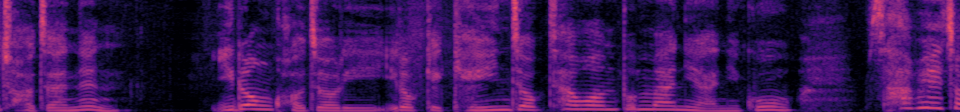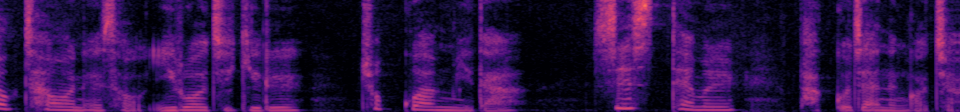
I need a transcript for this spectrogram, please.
저자는 이런 거절이 이렇게 개인적 차원뿐만이 아니고 사회적 차원에서 이루어지기를 촉구합니다. 시스템을 바꾸자는 거죠.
